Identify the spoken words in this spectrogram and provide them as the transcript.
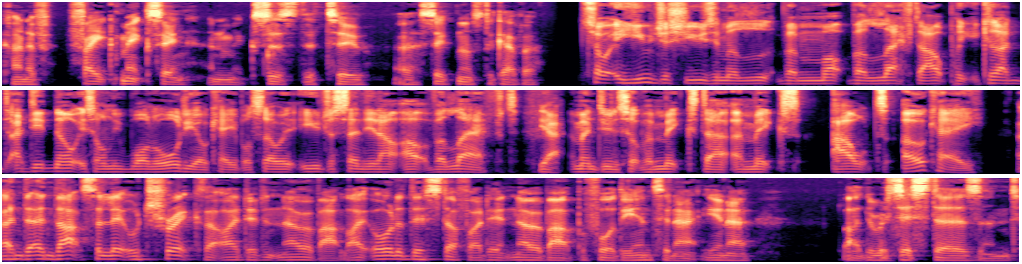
kind of fake mixing and mixes the two uh, signals together. So are you just using the the, the left output? Because I, I did notice only one audio cable. So you just sending out out of the left, yeah, and then doing sort of a mixed out, a mix out. Okay, and and that's a little trick that I didn't know about. Like all of this stuff I didn't know about before the internet. You know, like the resistors and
